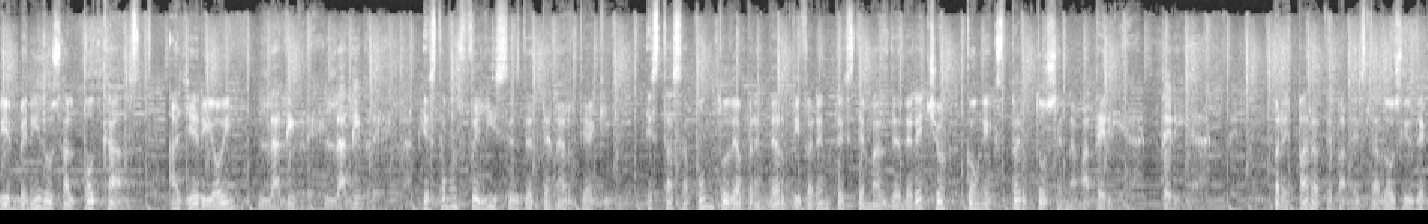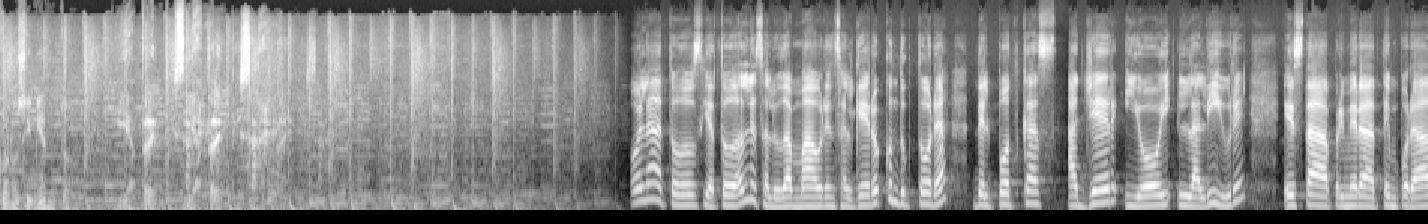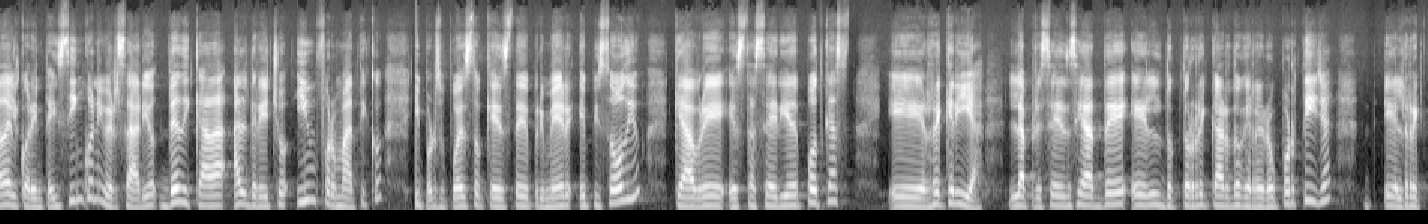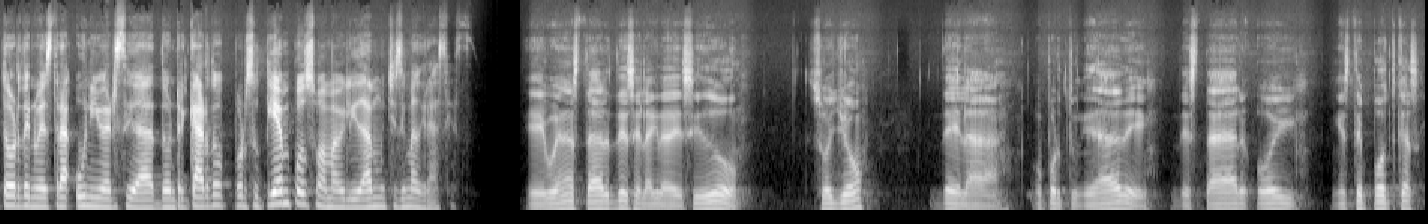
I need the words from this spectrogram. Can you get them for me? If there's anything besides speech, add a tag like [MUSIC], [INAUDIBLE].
Bienvenidos al podcast Ayer y Hoy, La Libre, La Libre. Estamos felices de tenerte aquí. Estás a punto de aprender diferentes temas de derecho con expertos en la materia. Prepárate para esta dosis de conocimiento y aprendizaje. Y aprendizaje. A todos y a todas, les saluda Mauren Salguero, conductora del podcast Ayer y Hoy La Libre, esta primera temporada del 45 aniversario dedicada al derecho informático y por supuesto que este primer episodio que abre esta serie de podcast eh, requería la presencia del doctor Ricardo Guerrero Portilla, el rector de nuestra universidad. Don Ricardo, por su tiempo, su amabilidad, muchísimas gracias. Eh, buenas tardes, el agradecido soy yo de la oportunidad de, estar hoy en este podcast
